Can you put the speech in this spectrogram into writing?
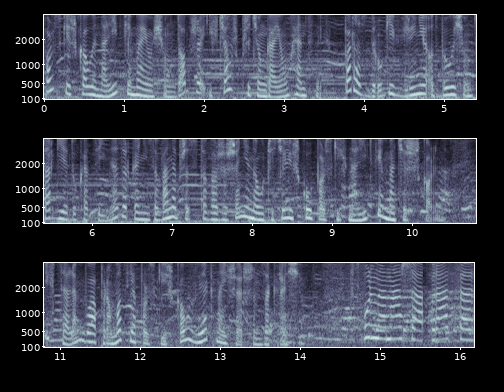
Polskie szkoły na Litwie mają się dobrze i wciąż przyciągają chętnych. Po raz drugi w Wilnie odbyły się targi edukacyjne zorganizowane przez Stowarzyszenie Nauczycieli Szkół Polskich na Litwie Macierz Szkolna. Ich celem była promocja polskiej szkoły w jak najszerszym zakresie. Wspólna nasza praca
